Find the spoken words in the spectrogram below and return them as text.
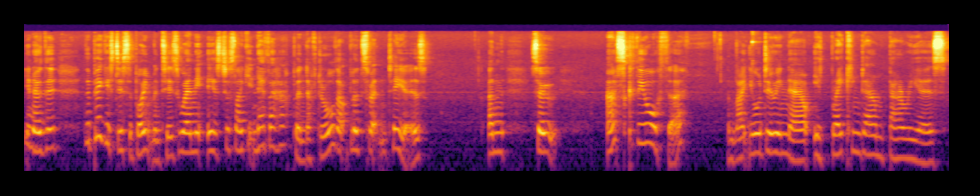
You know, the, the biggest disappointment is when it's just like it never happened after all that blood, sweat, and tears. And so ask the author, and like you're doing now, is breaking down barriers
